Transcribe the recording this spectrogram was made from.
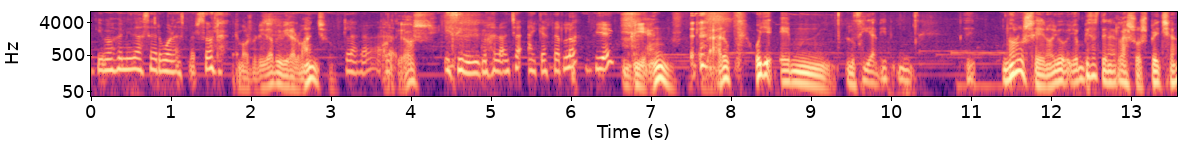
Aquí hemos venido a ser buenas personas. Hemos venido a vivir a lo ancho. Claro. Por Dios. Y si vivimos a lo ancho, hay que hacerlo bien. Bien, claro. Oye, eh, Lucía, eh, no lo sé, ¿no? Yo, yo, empiezo a tener la sospecha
